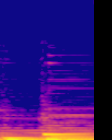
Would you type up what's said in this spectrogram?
Thank you.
